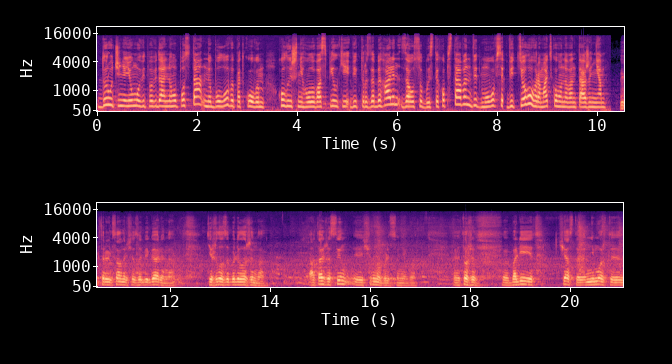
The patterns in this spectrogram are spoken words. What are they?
Доручення йому відповідального поста не було випадковим. Колишній голова спілки Віктор Забегалін за особистих обставин відмовився від цього громадського навантаження. Виктора Александровича Забегарина тяжело заболела жена, а также сын э, чернобыльец у него. Э, Тоже э, болеет, Часто не может э,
